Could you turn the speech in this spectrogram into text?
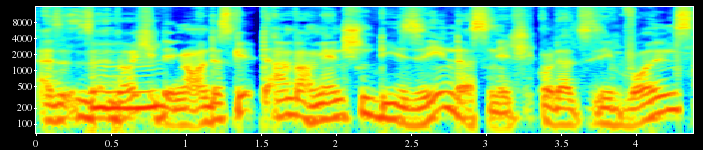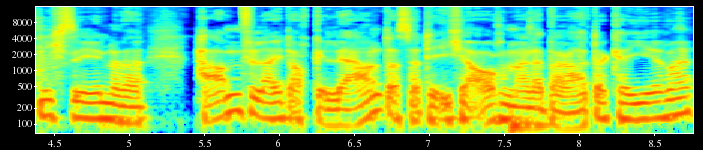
also so, solche Dinge. Und es gibt einfach Menschen, die sehen das nicht oder sie wollen es nicht sehen oder haben vielleicht auch gelernt, das hatte ich ja auch in meiner Beraterkarriere,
